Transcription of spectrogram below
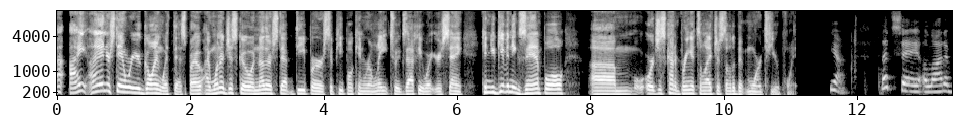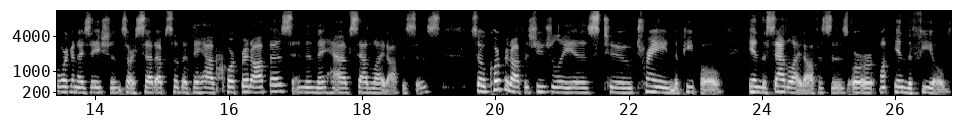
I, I understand where you're going with this, but I, I want to just go another step deeper so people can relate to exactly what you're saying. Can you give an example um, or just kind of bring it to life just a little bit more to your point? Yeah. Let's say a lot of organizations are set up so that they have corporate office and then they have satellite offices. So, corporate office usually is to train the people in the satellite offices or in the field.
